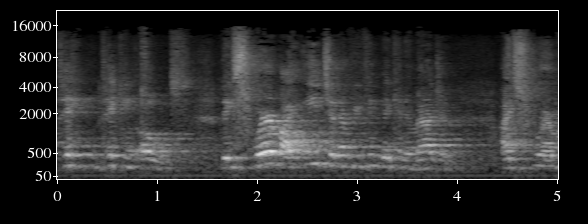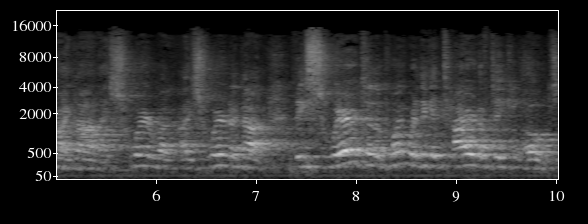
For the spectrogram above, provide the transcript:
take, taking oaths. They swear by each and everything they can imagine. I swear by God, I swear by, I swear to God. They swear to the point where they get tired of taking oaths.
